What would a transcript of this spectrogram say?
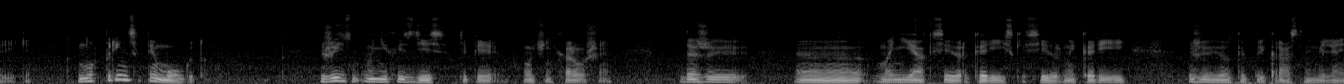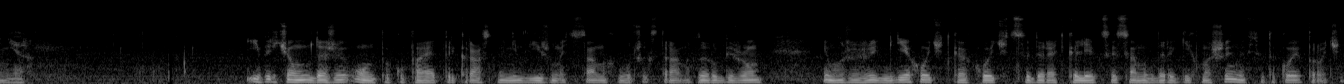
веке. Но в принципе могут. Жизнь у них и здесь теперь очень хорошая. Даже э, маньяк северокорейский в Северной Корее живет как прекрасный миллионер. И причем даже он покупает прекрасную недвижимость в самых лучших странах за рубежом и может жить где хочет, как хочет, собирать коллекции самых дорогих машин и все такое прочее.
